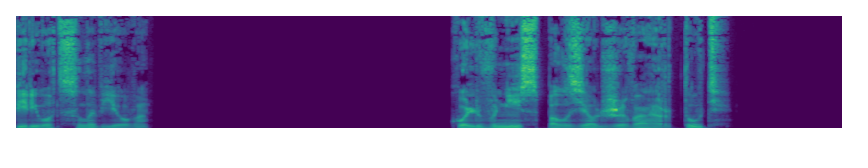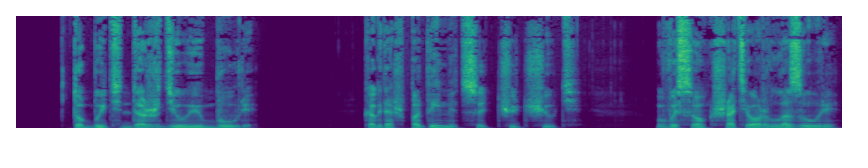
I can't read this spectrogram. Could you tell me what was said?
Перевод Соловьева Коль вниз ползет живая ртуть, То быть дождю и буре. Когда ж подымется чуть-чуть Высок шатер лазури,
